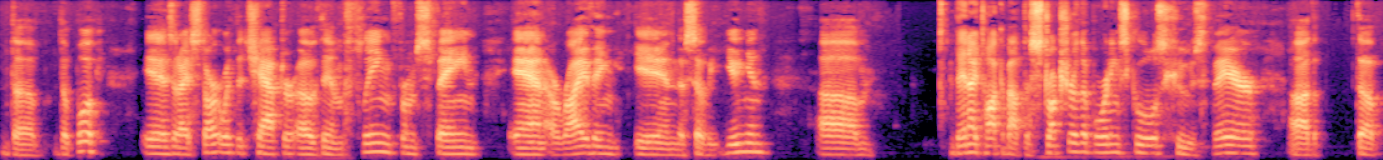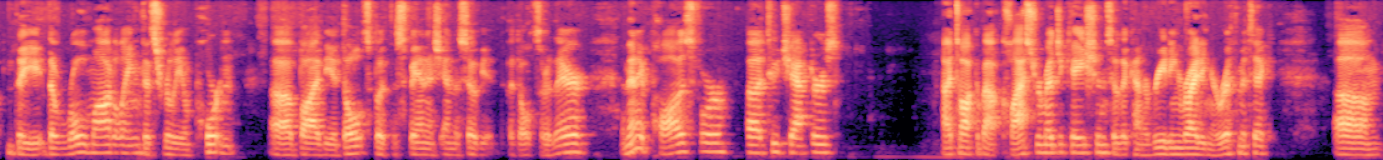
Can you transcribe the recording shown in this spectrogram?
the, the book is that I start with the chapter of them fleeing from Spain and arriving in the Soviet Union. Um, Then I talk about the structure of the boarding schools, who's there, uh, the, the, the, the role modeling that's really important uh, by the adults, both the Spanish and the Soviet adults are there. And then I pause for uh, two chapters. I talk about classroom education, so the kind of reading, writing, arithmetic, um,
